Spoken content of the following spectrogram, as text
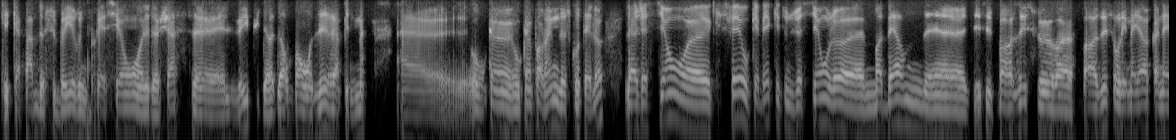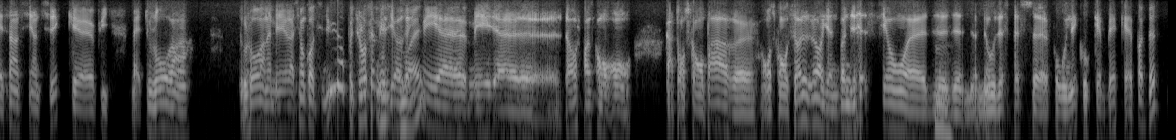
qui est capable de subir une pression euh, de chasse euh, élevée puis de, rebondir rapidement. Euh, aucun aucun problème de ce côté-là. La gestion qui se fait au Québec est une gestion là, moderne, c'est basé sur basé sur les meilleures connaissances scientifiques, puis ben, toujours en toujours en amélioration continue. On peut toujours s'améliorer, mais, euh, mais euh, non, je pense qu'on quand on se compare, euh, on se console. Là. Il y a une bonne gestion euh, de, de, de, nos espèces fauniques au Québec, pas de doute,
